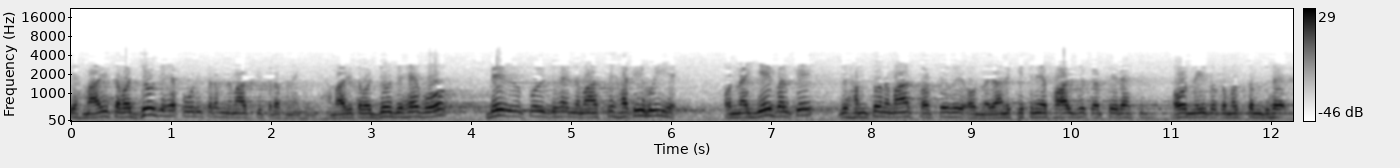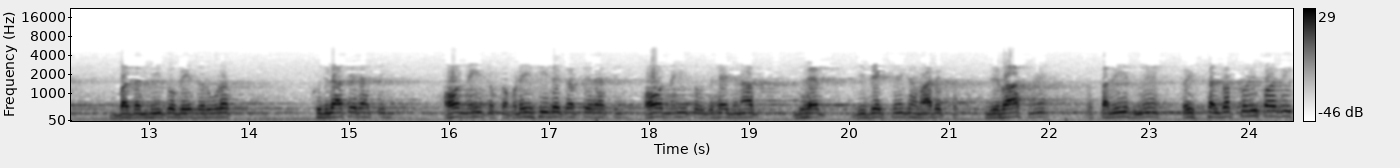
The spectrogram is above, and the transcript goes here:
کہ ہماری توجہ جو ہے پوری طرف نماز کی طرف نہیں ہے۔ ہماری توجہ جو ہے وہ بالکل جو ہے نماز سے ہٹی ہوئی ہے۔ اور نہ یہ بلکہ جو ہم تو نماز پڑھتے ہوئے اور نہ جانے کتنے افعال جو کرتے رہتے ہیں، اور نہیں تو کم از کم جو ہے بدن ہی کو بے ضرورت کھجلاتے رہتے ہیں، اور نہیں تو کپڑے ہی سیدھے کرتے رہتے ہیں، اور نہیں تو جو ہے جناب جو ہے، یہ دیکھتے ہیں کہ ہمارے لباس میں قمیض میں کوئی سلبت تو نہیں پڑ گئی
